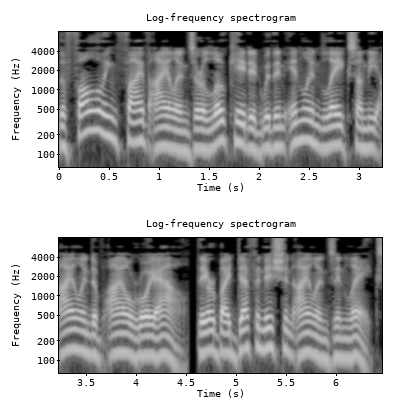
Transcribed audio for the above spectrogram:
The following five islands are located within inland lakes on the island of Isle Royale, they are by definition islands in lakes.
